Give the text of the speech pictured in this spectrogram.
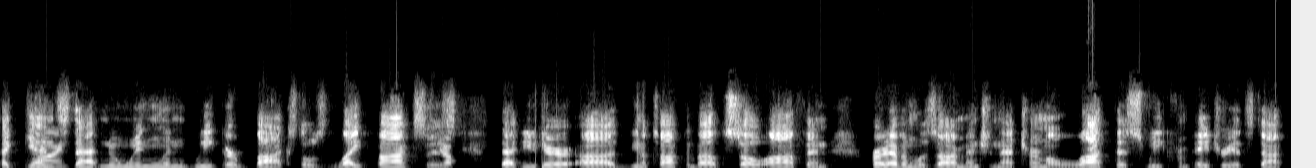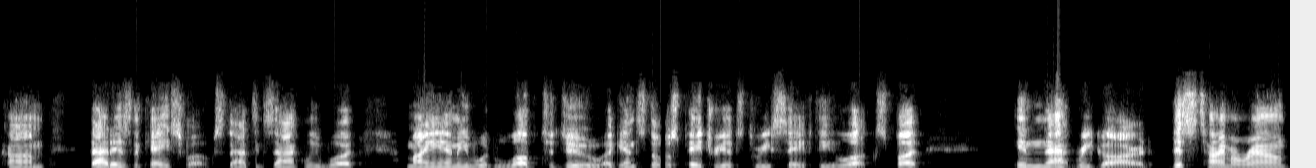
against that New England weaker box, those light boxes Yep. that you hear uh, you know talked about so often. Heard Evan Lazar mention that term a lot this week from Patriots.com. That is the case, folks. That's exactly what Miami would love to do against those Patriots three safety looks. But in that regard, this time around,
